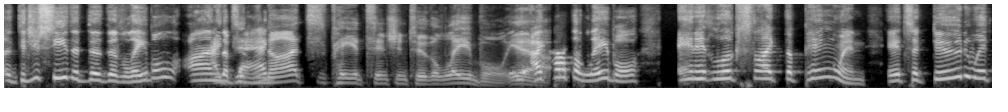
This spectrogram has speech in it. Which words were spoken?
Uh, did you see the the, the label on I the did bag? Not pay attention to the label. Yeah, I caught the label and it looks like the penguin. It's a dude with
